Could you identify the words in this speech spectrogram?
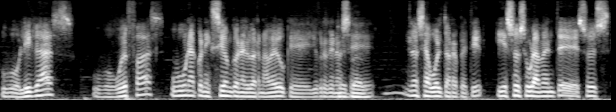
Hubo ligas, hubo UEFAs, hubo una conexión con el Bernabéu que yo creo que no se, no se ha vuelto a repetir. Y eso seguramente, eso es,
